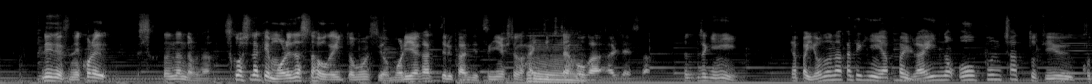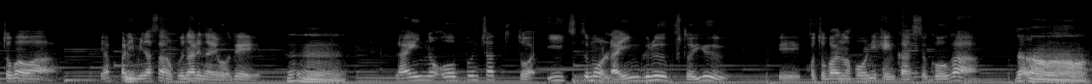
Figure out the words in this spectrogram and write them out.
でですね、これ、すなんだろうな、少しだけ漏れ出した方がいいと思うんですよ。盛り上がってる感じで次の人が入ってきた方があるじゃないですか。その時に、やっぱり世の中的にやっぱり LINE のオープンチャットという言葉は、やっぱり皆さん不慣れなようで、うん。LINE のオープンチャットとは言いつつも LINE グループという、えー言葉の方に変換しておこうが、あ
